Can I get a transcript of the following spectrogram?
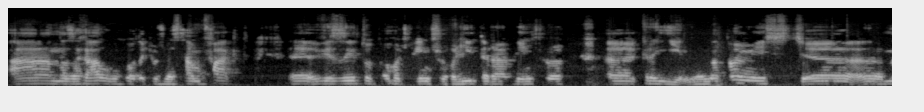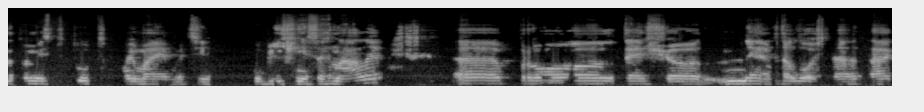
А на загал виходить уже сам факт. Е, візиту того чи іншого лідера в іншу е, країну. Натомість, е, натомість, тут ми маємо ці публічні сигнали е, про те, що не вдалося так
